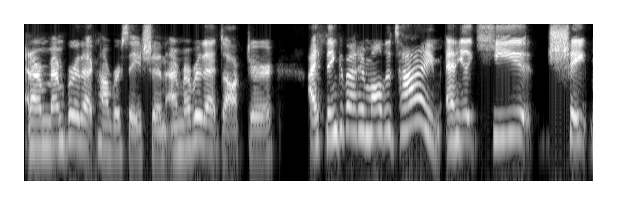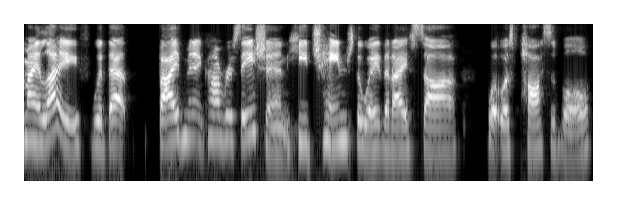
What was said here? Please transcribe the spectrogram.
And I remember that conversation. I remember that doctor. I think about him all the time. And he, like, he shaped my life with that five minute conversation. He changed the way that I saw what was possible,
